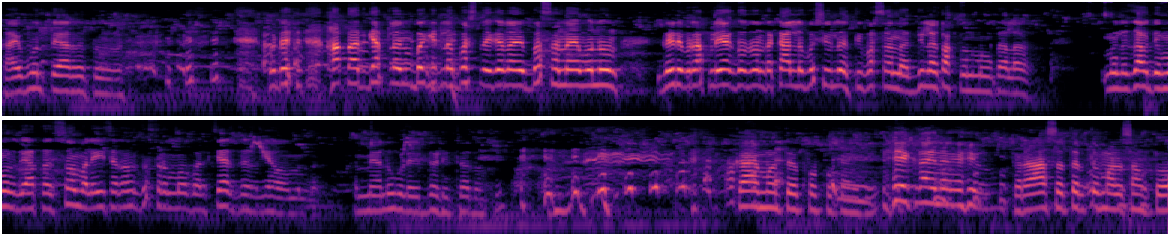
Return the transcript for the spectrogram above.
काय बोलते यार तू? कुठे हातात घेतला आणि बघितलं बसतंय का नाही? बसा नाही म्हणून गडीभर आपलं एकदा दोनदा काल बसवलं ती बसाना दिला टाकून मग त्याला. म्हणलं जाऊ दे मग आता सोमाला विचारा दुसरा मोबाईल चार्जर घ्यावा म्हणलं. मॅल उघडे दढी चालवते. काय म्हणतोय पप्पा काय ते? हे काय नाही तर असं तर तुम्हाला सांगतो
